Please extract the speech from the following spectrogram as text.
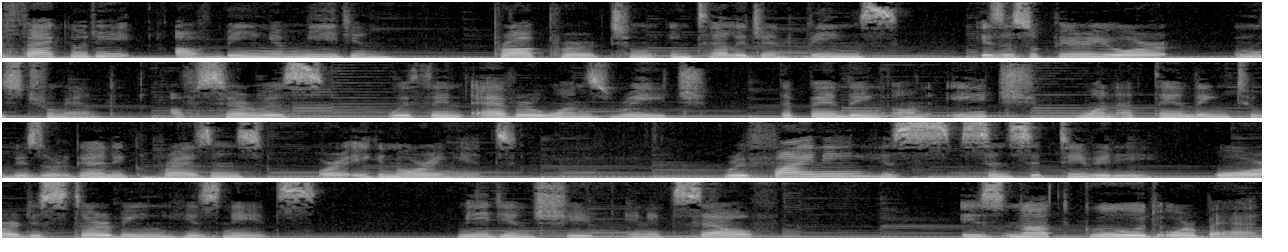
faculty of being a medium, proper to intelligent beings, is a superior instrument of service within everyone's reach, depending on each one attending to his organic presence or ignoring it, refining his sensitivity or disturbing his needs. Mediumship in itself is not good or bad,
